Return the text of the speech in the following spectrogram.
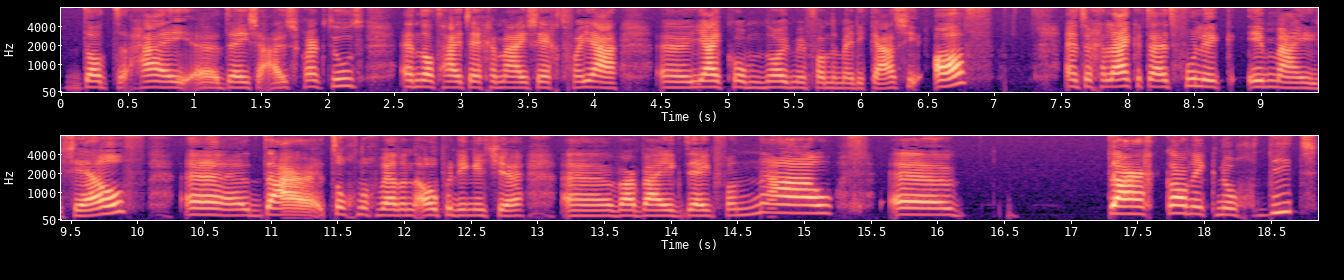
dat hij deze uitspraak doet. En dat hij tegen mij zegt van ja, jij komt nooit meer van de medicatie af. En tegelijkertijd voel ik in mijzelf uh, daar toch nog wel een openingetje. Uh, waarbij ik denk van nou, uh, daar kan ik nog niet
